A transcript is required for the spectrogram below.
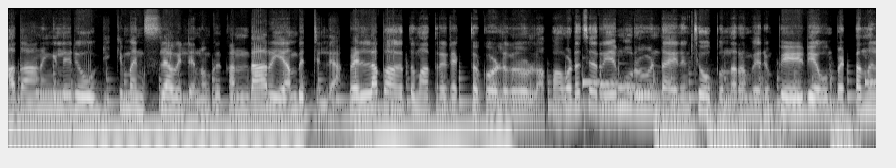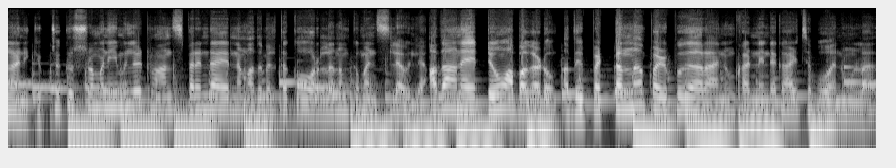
അതാണെങ്കിൽ രോഗിക്ക് മനസ്സിലാവില്ല. നമുക്ക് കണ്ടറിയാൻ പറ്റില്ല. വെള്ള ഭാഗത്ത് മാത്രമേ രക്തക്കോളുകളുള്ളൂ. അപ്പൊ അവിടെ ചെറിയ മുറിവുണ്ടായാലും ചുവപ്പ് നിറം വരും പേടിയാവും പെട്ടെന്ന് കാണിക്കും. പക്ഷെ കൃഷ്ണമണിയുമിൽ ട്രാൻസ്പെറന്റ് ആയിരുന്ന അതുപോലത്തെ കോറൽ നമുക്ക് മനസ്സിലാവില്ല. അതാണ് ഏറ്റവും അപകടവും. അത് പെട്ടെന്ന് പഴുപ്പ് കയറാനും കണ്ണിന്റെ കാഴ്ച പോകാനുമുള്ള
